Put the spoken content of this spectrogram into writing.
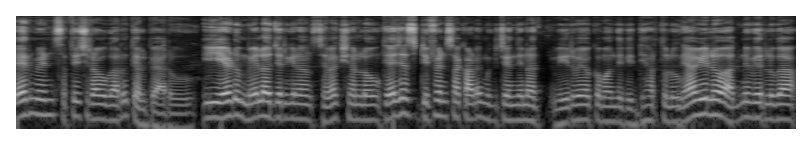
చైర్మన్ సతీష్ రావు గారు తెలిపారు. ఈ ఏడు మేలో జరిగిన సెలక్షన్లో తేజస్ డిఫెన్స్ అకాడమీకి చెందిన ఇరవై ఒక మంది విద్యార్థులు నేవీలో అగ్నివీరులుగా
